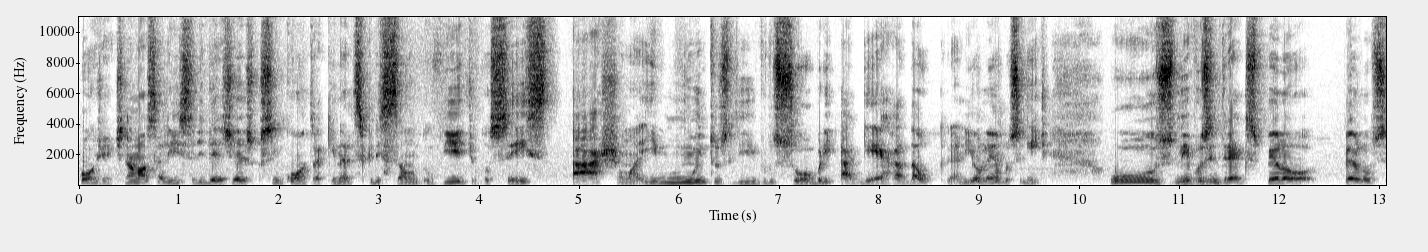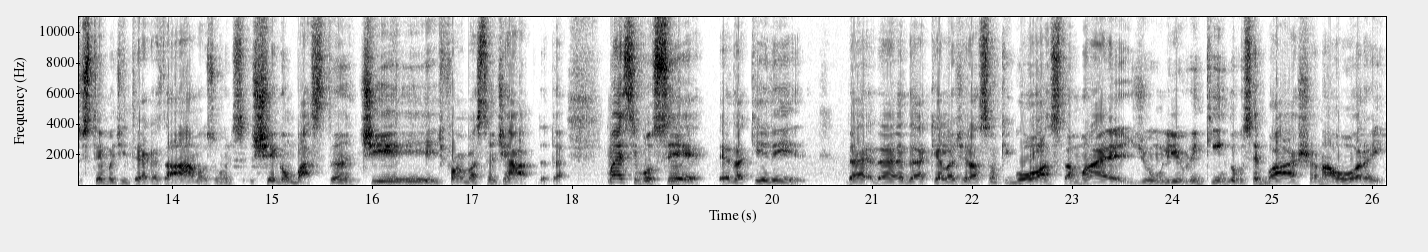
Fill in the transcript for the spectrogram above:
Bom, gente, na nossa lista de desejos que se encontra aqui na descrição do vídeo, vocês acham aí muitos livros sobre a guerra da Ucrânia. E eu lembro o seguinte, os livros entregues pelo, pelo sistema de entregas da Amazon chegam bastante, de forma bastante rápida, tá? Mas se você é daquele da, da, daquela geração que gosta mais de um livro em Kindle, você baixa na hora aí.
